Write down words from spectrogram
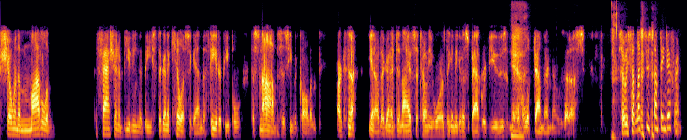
show in the model of the fashion of Beauty and the Beast, they're going to kill us again. The theater people, the snobs, as he would call them, are going to, you know, they're going to deny us a Tony Award. They're going to give us bad reviews and they're Yeah. going to look down their nose at us. So he said, let's do something different.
